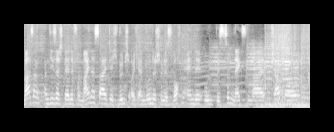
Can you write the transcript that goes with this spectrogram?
war's an, an dieser Stelle von meiner Seite. Ich wünsche euch ein wunderschönes Wochenende und bis zum nächsten Mal. Ciao, ciao.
